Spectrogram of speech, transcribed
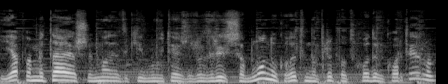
я пам'ятаю, що в мене такий був теж розріз шаблону, коли ти, наприклад, входив в квартиру.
